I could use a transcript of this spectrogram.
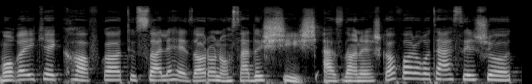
موقعی که کافکا تو سال 1906 از دانشگاه فارغ و تحصیل شد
